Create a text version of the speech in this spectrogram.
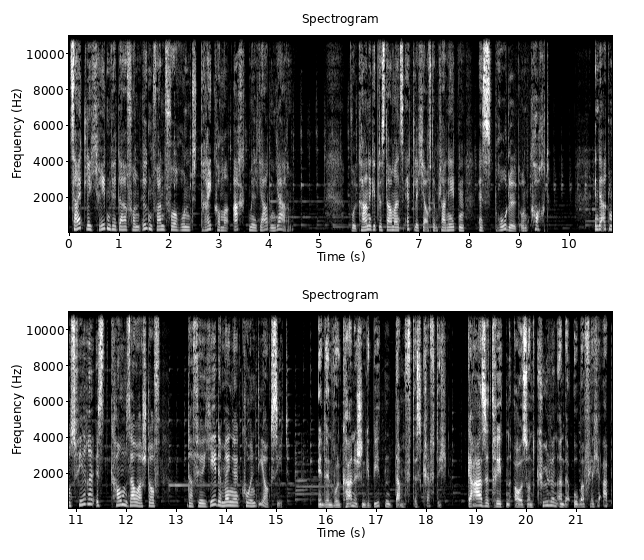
Zeitlich reden wir davon irgendwann vor rund 3,8 Milliarden Jahren. Vulkane gibt es damals etliche auf dem Planeten, es brodelt und kocht. In der Atmosphäre ist kaum Sauerstoff, dafür jede Menge Kohlendioxid. In den vulkanischen Gebieten dampft es kräftig. Gase treten aus und kühlen an der Oberfläche ab.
